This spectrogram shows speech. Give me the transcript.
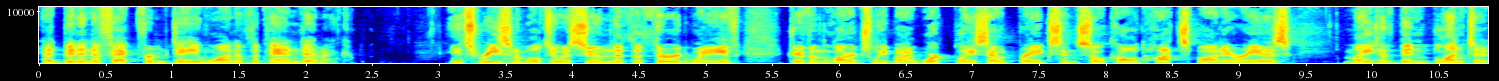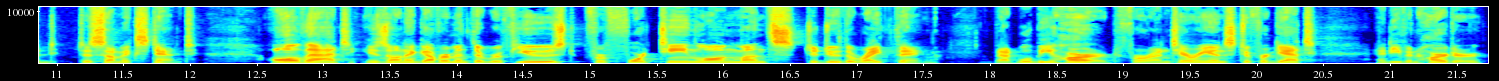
had been in effect from day one of the pandemic. It's reasonable to assume that the third wave, driven largely by workplace outbreaks in so called hotspot areas, might have been blunted to some extent. All that is on a government that refused for 14 long months to do the right thing. That will be hard for Ontarians to forget and even harder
